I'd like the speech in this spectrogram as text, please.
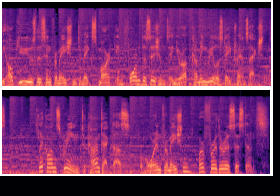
We hope you use this information to make smart, informed decisions in your upcoming real estate transactions. Click on screen to contact us for more information or further assistance.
